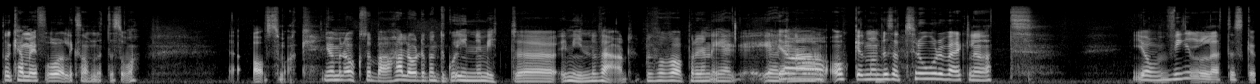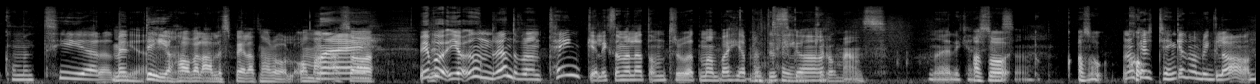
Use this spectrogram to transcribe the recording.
då kan man ju få liksom lite så avsmak. Ja men också bara, hallå du behöver inte gå in i, mitt, eh, i min värld. Du får vara på din eg- egna... Ja, och att man blir så här, tror du verkligen att jag vill att du ska kommentera men det? det har väl aldrig spelat någon roll? Om man, Nej. Alltså, Men jag, bara, jag undrar ändå vad de tänker. Liksom, eller att de tror att man bara helt men plötsligt tänker ska... de ens? Nej, det kanske Alltså, är så. alltså, Men de kanske tänker att man blir glad.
